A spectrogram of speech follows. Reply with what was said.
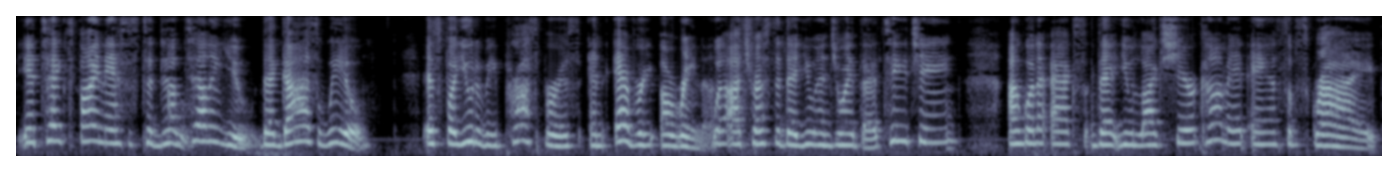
It takes finances to do. I'm telling you that God's will is for you to be prosperous in every arena. Well, I trusted that you enjoyed that teaching. I'm going to ask that you like, share, comment, and subscribe.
